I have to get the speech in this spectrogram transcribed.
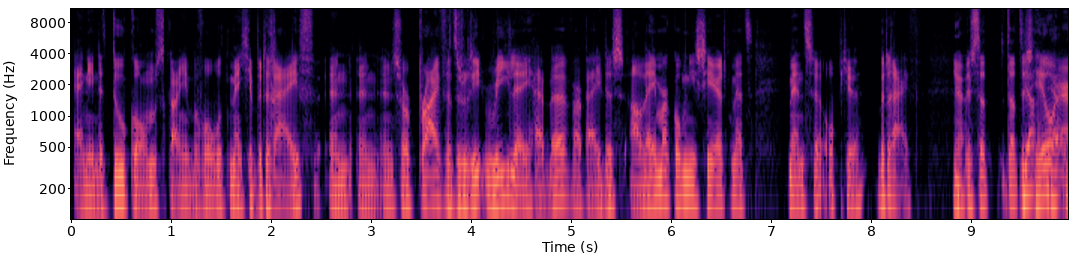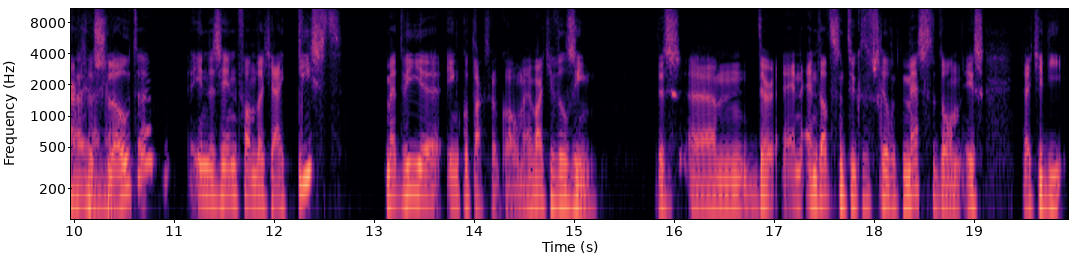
En in de toekomst kan je bijvoorbeeld met je bedrijf een, een, een soort private re relay hebben, waarbij je dus alleen maar communiceert met mensen op je bedrijf. Ja. Dus dat, dat is Ja, heel ja, erg ja, ja, ja. gesloten in de zin van dat jij kiest met wie je in contact wil komen en wat je wil zien. Dus ehm, er, en, en dat is natuurlijk het verschil met Mastodon, is dat je die,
